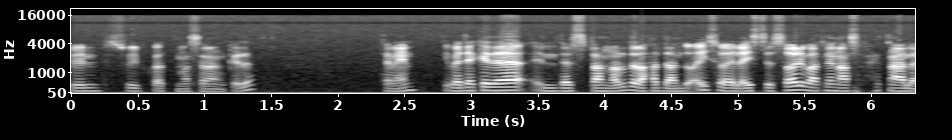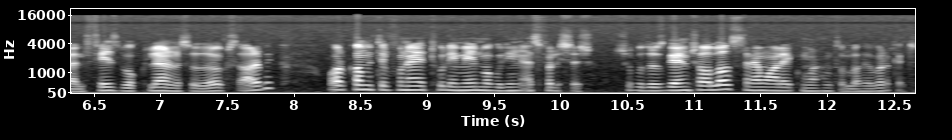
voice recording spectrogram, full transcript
للسويب كات مثلا كده. تمام. يبقى ده كده الدرس بتاع النهارده. لو حد عنده أي سؤال أي استفسار يبعت لنا على صفحتنا على الفيسبوك ليرنرز Arabic وارقام التليفونات والإيميل موجودين أسفل الشاشة. اشوفكم الدرس الجاي إن شاء الله. السلام عليكم ورحمة الله وبركاته.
